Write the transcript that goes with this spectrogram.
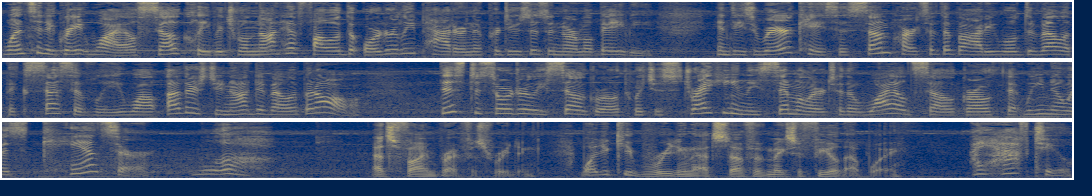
Once in a great while, cell cleavage will not have followed the orderly pattern that produces a normal baby. In these rare cases, some parts of the body will develop excessively while others do not develop at all. This disorderly cell growth, which is strikingly similar to the wild cell growth that we know as cancer. Ugh. That's fine breakfast reading. Why do you keep reading that stuff if it makes you feel that way? I have to.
